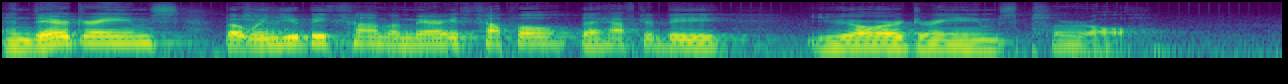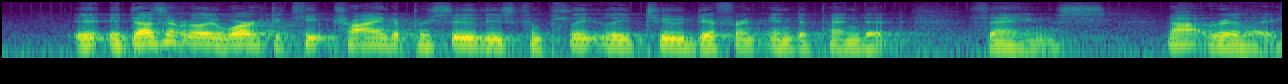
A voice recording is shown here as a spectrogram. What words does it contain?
and their dreams, but when you become a married couple, they have to be your dreams, plural. It, it doesn't really work to keep trying to pursue these completely two different independent things. Not really.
